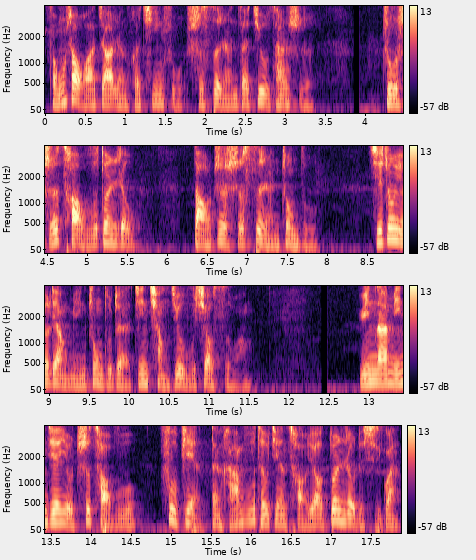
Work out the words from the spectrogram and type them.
冯少华家人和亲属十四人在就餐时，主食草乌炖肉，导致十四人中毒，其中有两名中毒者经抢救无效死亡。云南民间有吃草乌、附片等含乌头碱草药炖肉的习惯，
